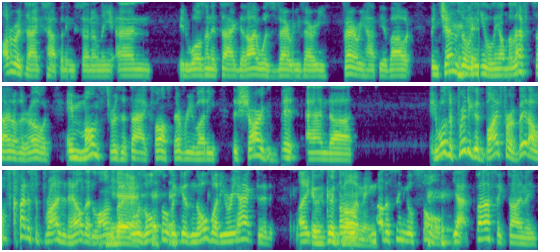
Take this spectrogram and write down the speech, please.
other attacks happening suddenly. And it was an attack that I was very, very, very happy about. Vincenzo Nibali on the left side of the road, a monstrous attack, fast everybody. The shark bit, and uh, it was a pretty good bite for a bit. I was kind of surprised it held that long, yeah. but it was also because nobody reacted. Like it was good not timing. Not a single soul. yeah, perfect timing.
